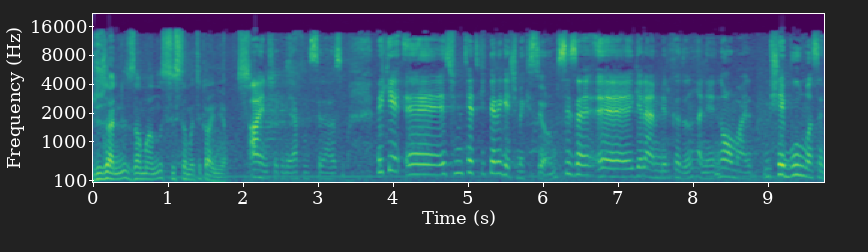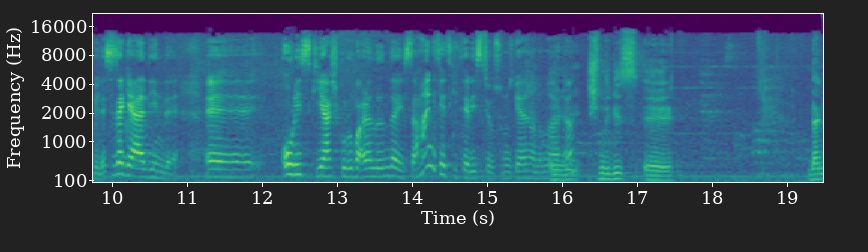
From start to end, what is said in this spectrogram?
Düzenli, zamanlı, sistematik aynı yapması. Aynı şekilde yapması lazım. Peki e, şimdi tetkiklere geçmek istiyorum. Size e, gelen bir kadın hani normal bir şey bulmasa bile size geldiğinde e, o risk yaş grubu aralığındaysa hangi tetkikleri istiyorsunuz gelen hanımlardan? Ee, şimdi biz e, ben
